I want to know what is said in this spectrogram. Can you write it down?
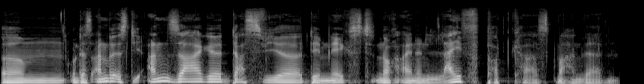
Ähm, und das andere ist die Ansage, dass wir demnächst noch einen Live-Podcast machen werden.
